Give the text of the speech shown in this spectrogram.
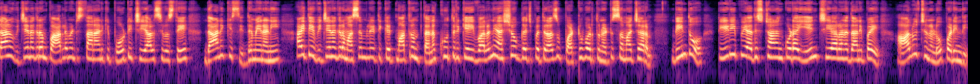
తాను విజయనగరం పార్లమెంటు స్థానానికి పోటీ చేయాల్సి వస్తే దానికి సిద్ధమేనని. అయితే విజయనగరం అసెంబ్లీ టికెట్ మాత్రం తన కూతురికే ఇవ్వాలని అశోక్ గజపతిరాజు పట్టుబడుతున్నట్టు సమాచారం. దీంతో టీడీపీ అధిష్టానం కూడా ఏం చేయాలన్న దానిపై ఆలోచనలో పడింది.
